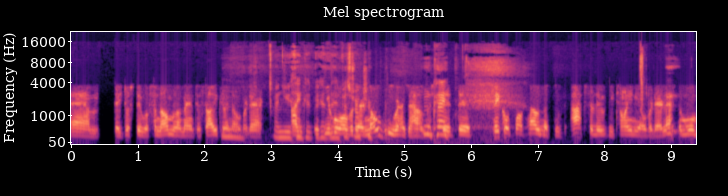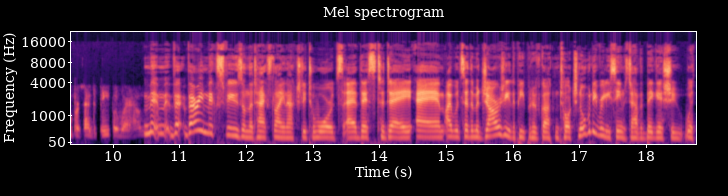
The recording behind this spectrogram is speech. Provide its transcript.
Um, they just do a phenomenal amount of cycling mm. over there. And you think if you go over there, nobody wears a helmet. Okay. The, the pickup of helmets is absolutely tiny over there. Less than one percent of people wear helmets. M- very mixed views on the text line actually towards uh, this today. Um, I would say the majority of the people who've got in touch, nobody really seems to have a big issue with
